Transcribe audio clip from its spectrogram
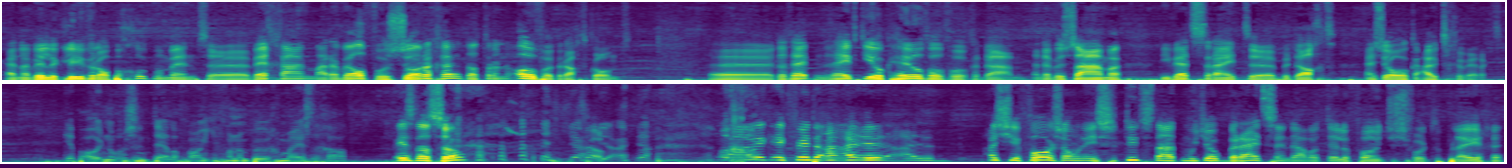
En dan wil ik liever op een goed moment eh, weggaan, maar er wel voor zorgen dat er een overdracht komt. Eh, dat, heb- heeft hij ook heel veel voor gedaan. En hebben we samen die wedstrijd eh, bedacht en zo ook uitgewerkt. Ik heb ooit nog eens een telefoontje van een burgemeester gehad. Is dat zo? ja, ja, ja. Maar Nou, goed. ik, ik vind, eh, als je voor zo'n instituut staat, moet je ook bereid zijn daar wat telefoontjes voor te plegen.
